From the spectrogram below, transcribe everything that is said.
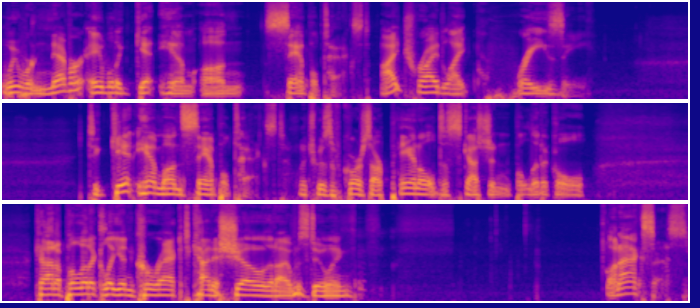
we were never able to get him on sample text. I tried like crazy to get him on sample text, which was, of course, our panel discussion, political, kind of politically incorrect kind of show that I was doing. On Access.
